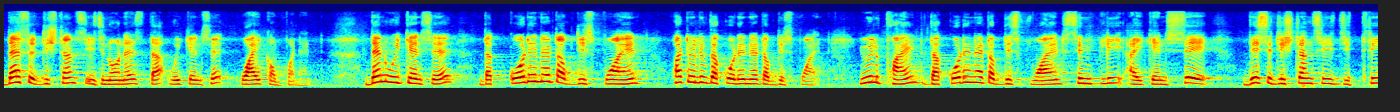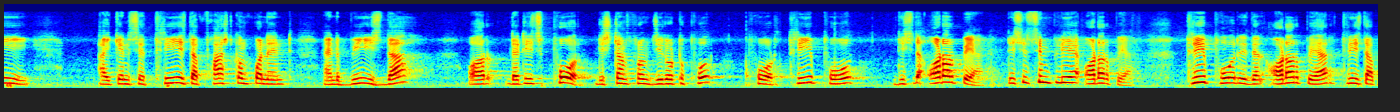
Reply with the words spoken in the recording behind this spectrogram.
That distance is known as the we can say y component. Then we can say the coordinate of this point what will be the coordinate of this point? You will find the coordinate of this point simply I can say this distance is 3, I can say 3 is the first component and b is the or that is 4 distance from 0 to 4, 4, 3, 4 this is the order pair, this is simply a order pair. 3, 4 is an order pair, 3 is the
